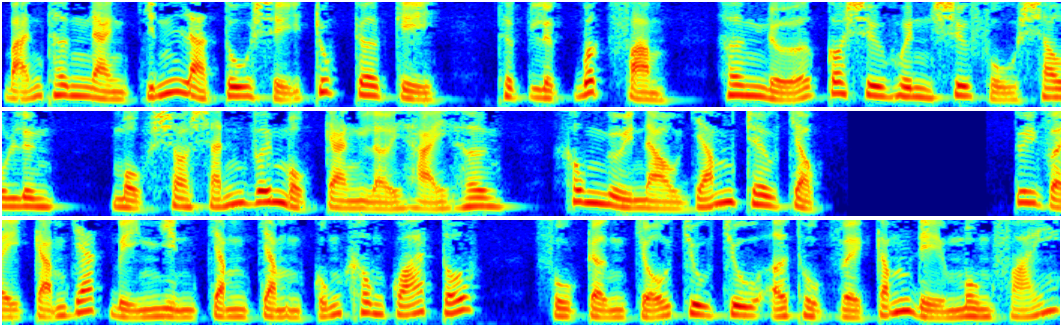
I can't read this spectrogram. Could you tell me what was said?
Bản thân nàng chính là tu sĩ trúc cơ kỳ, thực lực bất phàm, hơn nữa có sư huynh sư phụ sau lưng, một so sánh với một càng lợi hại hơn, không người nào dám trêu chọc. Tuy vậy cảm giác bị nhìn chầm chầm cũng không quá tốt, phụ cận chỗ Chu Chu ở thuộc về cấm địa môn phái,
